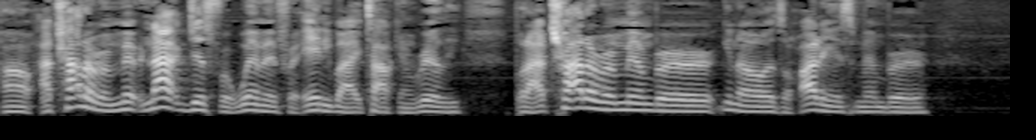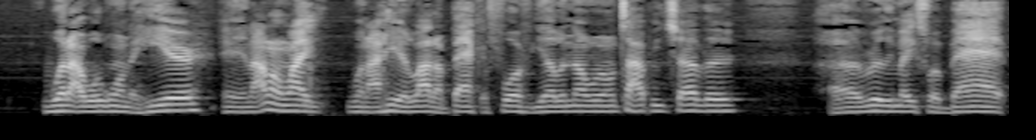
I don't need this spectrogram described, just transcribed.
Um, I try to remember, not just for women, for anybody talking really, but I try to remember, you know, as an audience member, what I would want to hear. And I don't like when I hear a lot of back and forth yelling over on top of each other. Uh, it really makes for a bad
